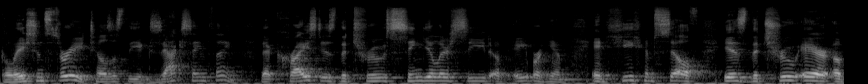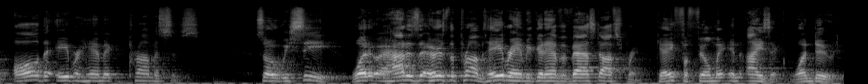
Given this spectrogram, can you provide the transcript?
Galatians 3 tells us the exact same thing that Christ is the true singular seed of Abraham, and he himself is the true heir of all the Abrahamic promises. So we see what how does here's the promise. Hey, Abraham, you're going to have a vast offspring. Okay, fulfillment in Isaac, one dude.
